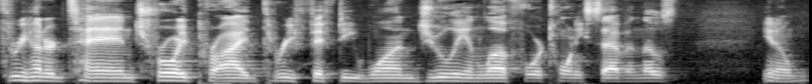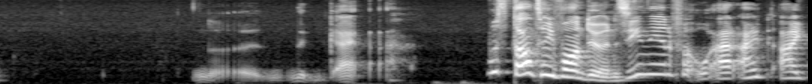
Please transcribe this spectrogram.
310, Troy Pride, 351, Julian Love, 427. Those, you know, the guy. What's Donte Vaughn doing? Is he in the NFL? I I,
